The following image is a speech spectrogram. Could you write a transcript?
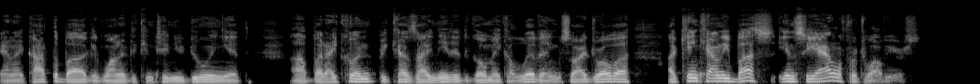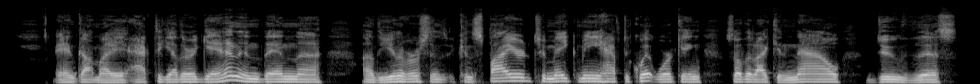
And I caught the bug and wanted to continue doing it. Uh, but I couldn't because I needed to go make a living. So I drove a, a King County bus in Seattle for 12 years and got my act together again. And then uh, uh, the universe conspired to make me have to quit working so that I can now do this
